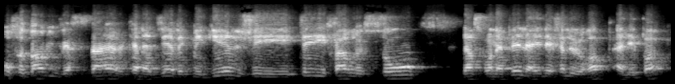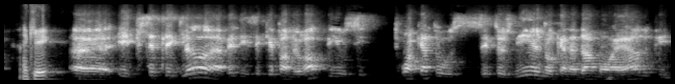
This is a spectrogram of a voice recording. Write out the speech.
au football universitaire canadien avec McGill. J'ai été faire le saut dans ce qu'on appelait la NFL Europe à l'époque. OK. Euh, et puis cette ligue-là avait des équipes en Europe et aussi trois, quatre aux États-Unis, une au Canada, à Montréal. Puis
